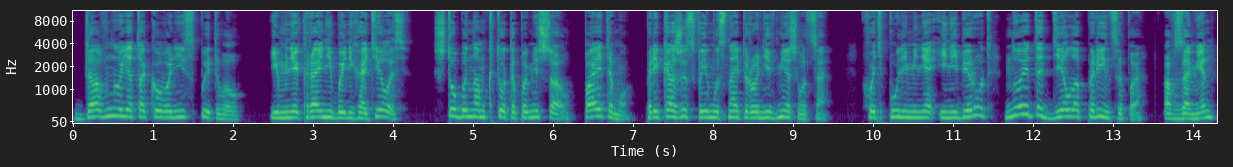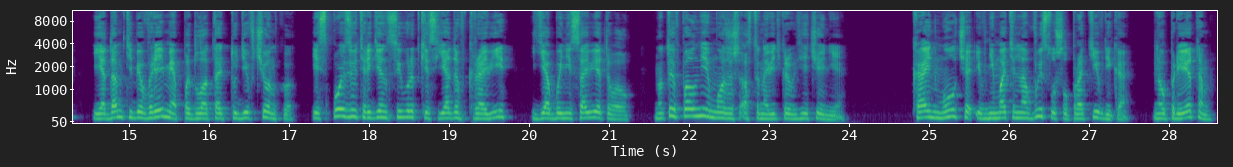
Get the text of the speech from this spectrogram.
Давно я такого не испытывал. И мне крайне бы не хотелось, чтобы нам кто-то помешал. Поэтому прикажи своему снайперу не вмешиваться. Хоть пули меня и не берут, но это дело принципа. А взамен я дам тебе время подлатать ту девчонку. Использовать реген сыворотки с ядом в крови я бы не советовал, но ты вполне можешь остановить кровотечение. Кайн молча и внимательно выслушал противника, но при этом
